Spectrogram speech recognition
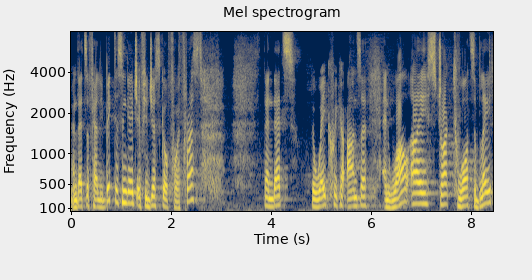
and that's a fairly big disengage. If you just go for a thrust, then that's the way quicker answer. And while I struck towards the blade,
